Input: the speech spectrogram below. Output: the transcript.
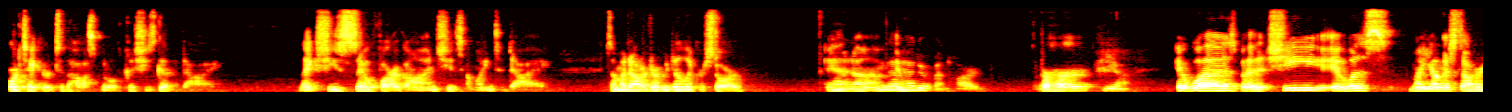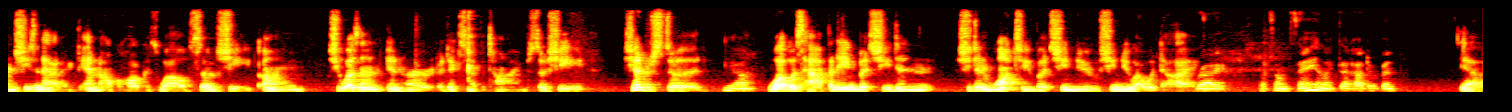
or take her to the hospital because she's gonna die." Like she's so far gone, she's going to die. So my daughter drove me to the liquor store, and um, That it- had to have been hard for her, Yeah. it was. But she, it was my youngest daughter, and she's an addict and an alcoholic as well. So she, um, she wasn't in her addiction at the time, so she, she understood Yeah. what was happening, but she didn't, she didn't want to, but she knew, she knew I would die. Right. That's what I'm saying. Like that had to have been. Yeah,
